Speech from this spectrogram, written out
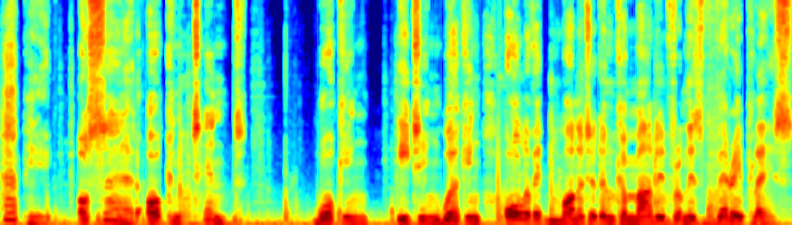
happy, or sad or content. Walking, eating, working, all of it monitored and commanded from this very place.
